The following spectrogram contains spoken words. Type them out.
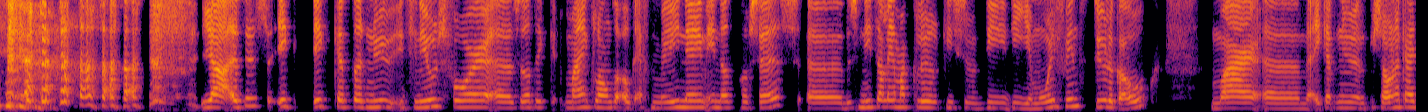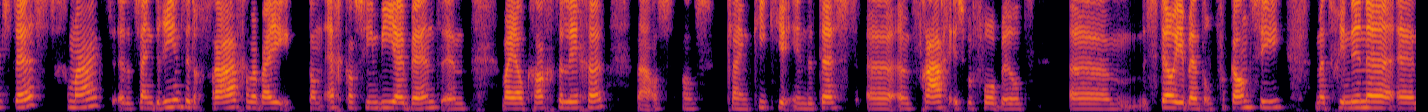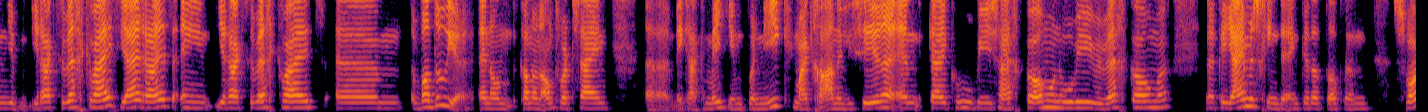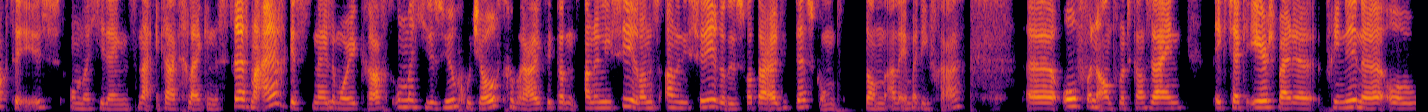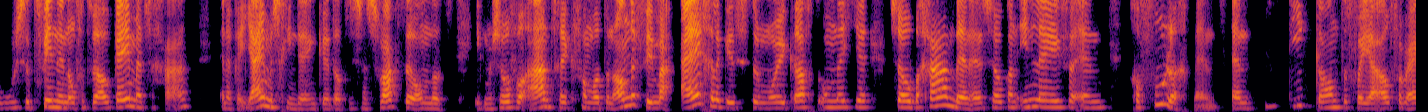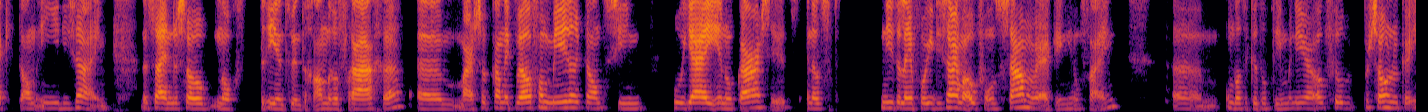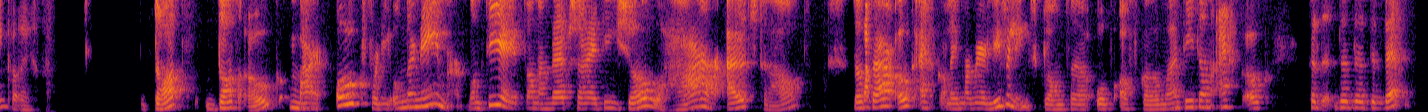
ja, het is, ik, ik heb er nu iets nieuws voor, uh, zodat ik mijn klanten ook echt meeneem in dat proces. Uh, dus niet alleen maar kleuren kiezen die, die je mooi vindt, tuurlijk ook. Maar uh, ik heb nu een persoonlijkheidstest gemaakt. Uh, dat zijn 23 vragen waarbij ik dan echt kan zien wie jij bent en waar jouw krachten liggen. Nou, als, als klein kiekje in de test. Een vraag is bijvoorbeeld: Um, stel je bent op vakantie met vriendinnen en je, je, raakt de weg kwijt. Jij rijdt en je, raakt de weg kwijt. Um, wat doe je? En dan kan een antwoord zijn, uh, ik raak een beetje in paniek, maar ik ga analyseren en kijken hoe we hier zijn gekomen en hoe we hier weer wegkomen. En dan kan jij misschien denken dat dat een zwakte is, omdat je denkt, nou, ik raak gelijk in de stress. Maar eigenlijk is het een hele mooie kracht, omdat je dus heel goed je hoofd gebruikt. Ik kan analyseren, dan is analyseren dus wat daar uit die test komt, dan alleen bij die vraag. Uh, of een antwoord kan zijn, ik check eerst bij de vriendinnen hoe ze het vinden en of het wel oké met ze gaat. En dan kan jij misschien denken, dat is een zwakte, omdat ik me zoveel aantrek van wat een ander vindt. Maar eigenlijk is het een mooie kracht, omdat je zo begaan bent en zo kan inleven en gevoelig bent. En die kanten van jou verwerk ik dan in je design. Er zijn er zo nog 23 andere vragen, um, maar zo kan ik wel van meerdere kanten zien hoe jij in elkaar zit. En dat is niet alleen voor je design, maar ook voor onze samenwerking heel fijn. Um, omdat ik het op die manier ook veel persoonlijker in kan richten. Dat, dat ook, maar ook voor die ondernemer. Want die heeft dan een website die zo haar uitstraalt, dat ja. daar ook eigenlijk alleen maar weer lievelingsklanten op afkomen, die dan eigenlijk ook de, de, de, de web.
